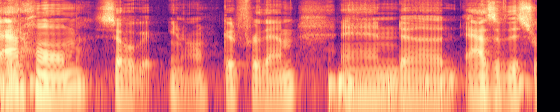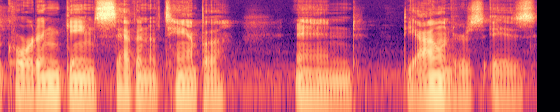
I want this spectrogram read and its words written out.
at home, so you know, good for them. And uh, as of this recording, Game Seven of Tampa and the Islanders is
